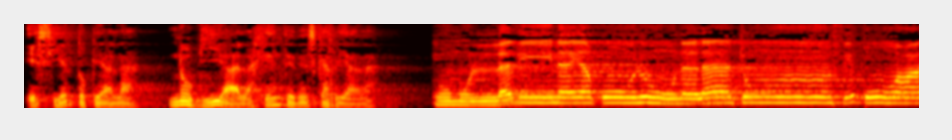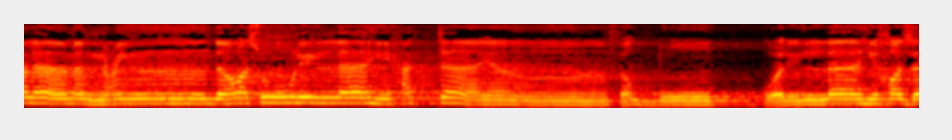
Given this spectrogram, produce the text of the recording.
Es cierto que Alá no guía a la gente descarriada. هم الذين يقولون لا تنفقوا على من عند رسول الله حتى ينفضوا. ولله خزائن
